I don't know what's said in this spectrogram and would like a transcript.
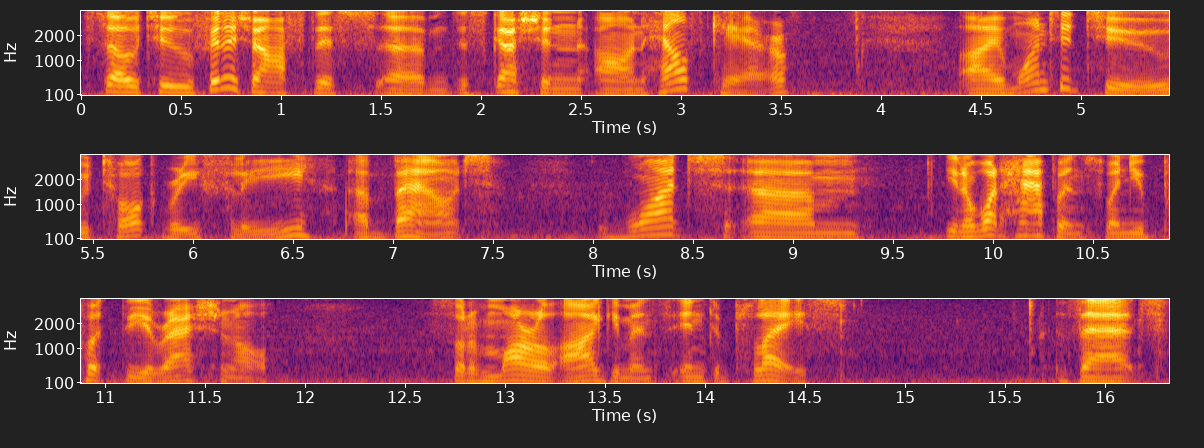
So, to finish off this um, discussion on healthcare, I wanted to talk briefly about what um, you know what happens when you put the irrational sort of moral arguments into place that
